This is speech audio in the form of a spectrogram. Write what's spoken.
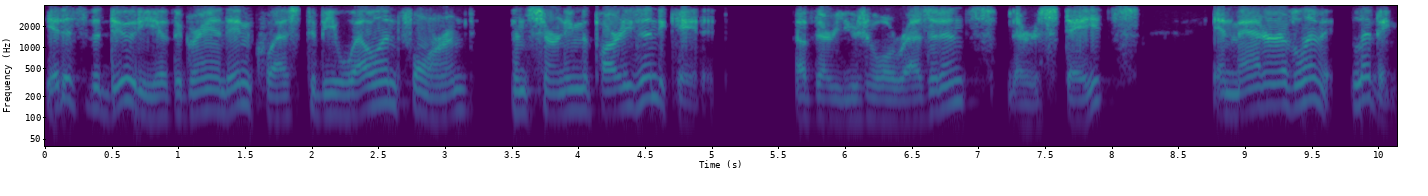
it is the duty of the grand inquest to be well informed concerning the parties indicated, of their usual residence, their estates, and matter of living,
